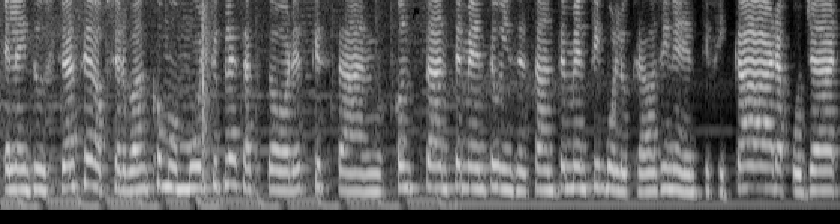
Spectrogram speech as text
En la industria se observan como múltiples actores que están constantemente o incesantemente involucrados en identificar, apoyar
